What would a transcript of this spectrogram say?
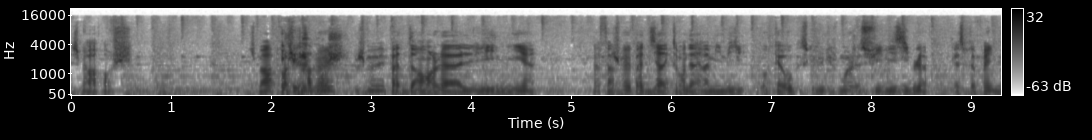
Et je me rapproche. Je me rapproche, tu te mais je me, rapproches. je me mets pas dans la ligne. Enfin, je me mets pas directement derrière Amibi au cas où, parce que vu que moi je suis visible, qu'elle se, prenne pas une-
